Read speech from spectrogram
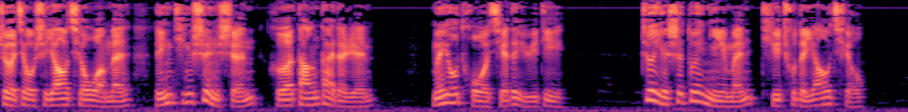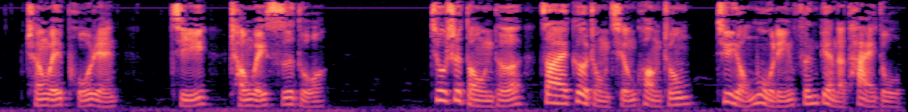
这就是要求我们聆听圣神和当代的人，没有妥协的余地。这也是对你们提出的要求，成为仆人，即成为司铎，就是懂得在各种情况中具有睦邻分辨的态度，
